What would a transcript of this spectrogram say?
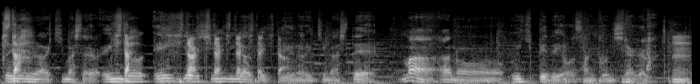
来た。というのが来ましたよ。営業営業心理学っていうのが来ましてまああのウィキペディアを参考にしながら。うん。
